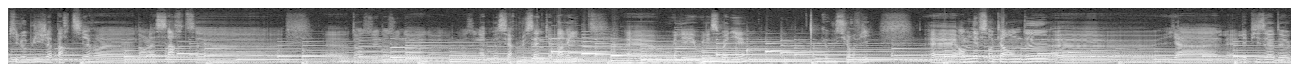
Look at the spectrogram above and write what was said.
qui l'oblige à partir dans la Sarthe, dans une, atmosphère plus saine qu'à Paris, euh, où, il est, où il est soigné et où il survit. Euh, en 1942, euh, il y a l'épisode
